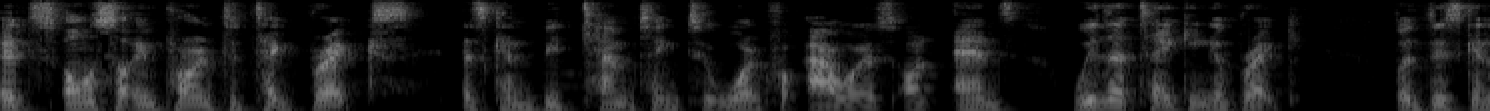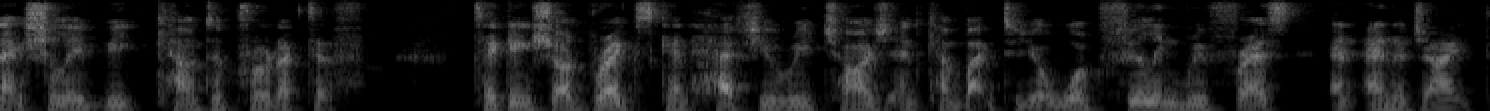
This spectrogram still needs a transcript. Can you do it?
It's also important to take breaks. It can be tempting to work for hours on end without taking a break, but this can actually be counterproductive. Taking short breaks can help you recharge and come back to your work feeling refreshed and energized.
